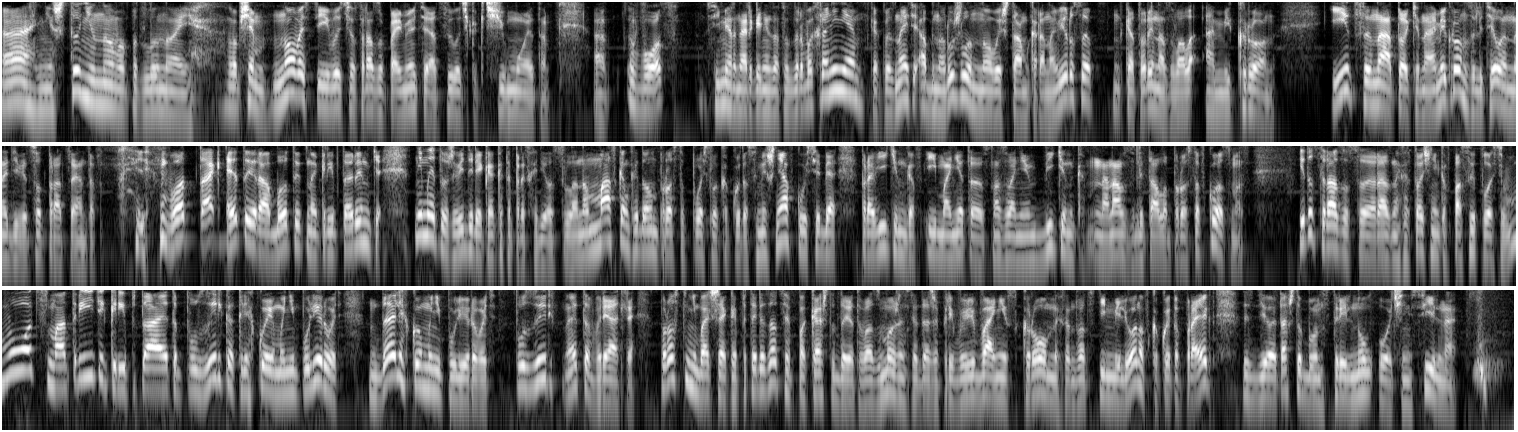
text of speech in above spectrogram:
А, ничто не ново под луной. В общем, новости, и вы сейчас сразу поймете отсылочка к чему это. А, ВОЗ, Всемирная организация здравоохранения, как вы знаете, обнаружила новый штамм коронавируса, который назвала омикрон. И цена токена Омикрон залетела на 900%. И вот так это и работает на крипторынке. И мы это уже видели, как это происходило с Илоном Маском, когда он просто постил какую-то смешнявку у себя про викингов, и монета с названием «Викинг» на нас взлетала просто в космос. И тут сразу с разных источников посыпалось «Вот, смотрите, крипта — это пузырь, как легко и манипулировать». Да, легко манипулировать. Пузырь — это вряд ли. Просто небольшая капитализация пока что дает возможность даже при выливании скромных там 20 миллионов какой-то проект сделать так, чтобы он стрельнул очень сильно.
